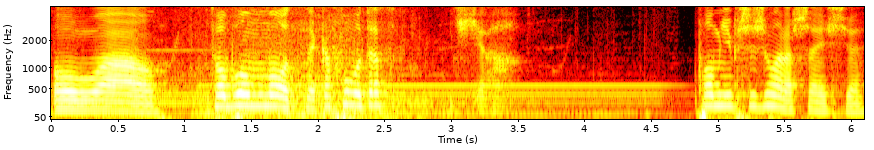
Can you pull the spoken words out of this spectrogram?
O wow. To było mocne. Kafumo teraz... Ja. Pomni przeżyła na szczęście.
